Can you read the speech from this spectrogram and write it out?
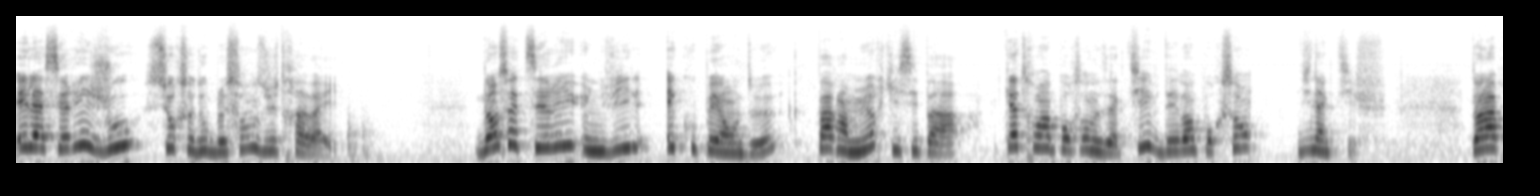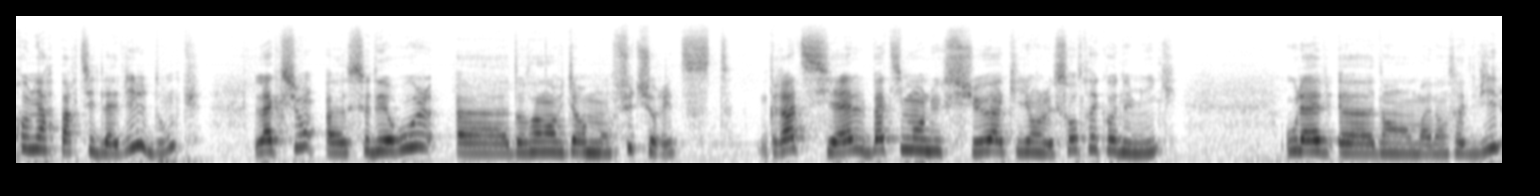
Et la série joue sur ce double sens du travail. Dans cette série, une ville est coupée en deux par un mur qui sépare 80% des actifs des 20% d'inactifs. Dans la première partie de la ville, donc, l'action euh, se déroule euh, dans un environnement futuriste, gratte-ciel, bâtiments luxueux accueillant le centre économique, où la- euh, dans, bah, dans cette ville,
